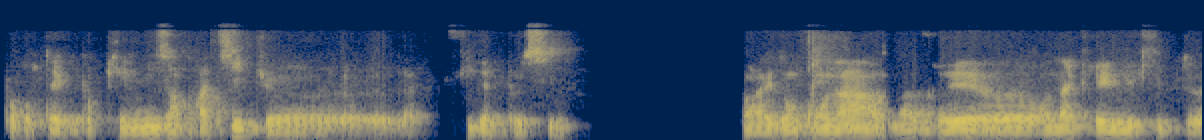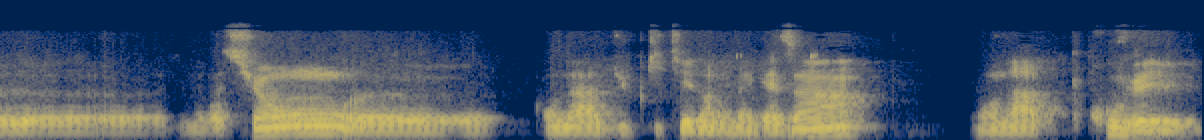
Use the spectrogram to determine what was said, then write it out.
pour, qu'il y ait une mise en pratique euh, la plus fidèle possible. Et donc on a, on a, créé, une équipe d'innovation qu'on a dupliqué dans les magasins, on a prouvé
